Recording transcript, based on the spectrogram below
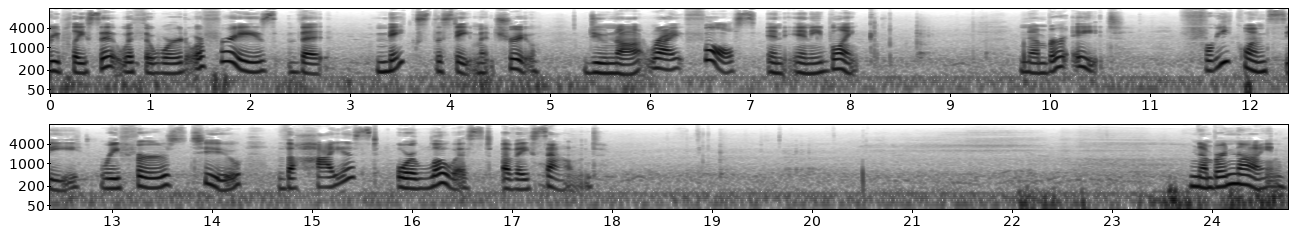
Replace it with the word or phrase that makes the statement true. Do not write false in any blank. Number eight, frequency refers to the highest or lowest of a sound. Number nine,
